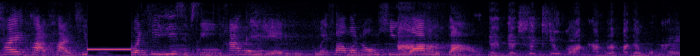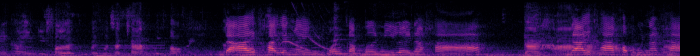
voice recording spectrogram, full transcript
ใช่ค่ะถ่ายที่วันที่ 24 5โมงเย็น ไม่ทราบว่าน้องคิวว่างหรือเปล่า เดี๋ยวเดี๋ยวเช็คคิวก่อนครับ แล้วก็เดี๋ยวผมให้ให้พี่เฟิร์นเป็นผู้จัดการติดต่อให้ได้ค่ะ ยังไงโทรกับเบอร์นี้เลยนะคะ ได้ค่ะ ได้ค่ะ ขอบคุณนะคะ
